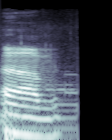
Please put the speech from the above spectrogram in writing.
Um,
